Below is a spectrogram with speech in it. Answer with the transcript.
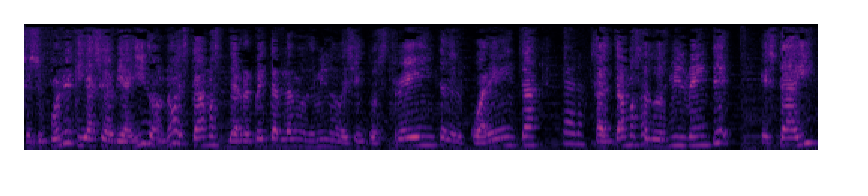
Se supone que ya se había ido, ¿no? Estábamos de repente hablando de 1930, del 40, saltamos a 2020, está ahí.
